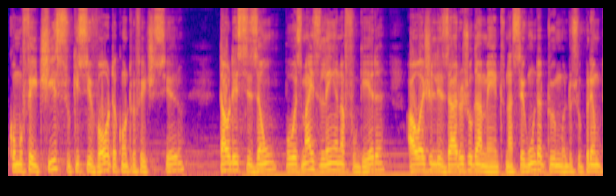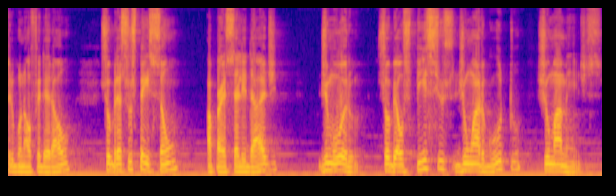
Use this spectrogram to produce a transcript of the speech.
como feitiço que se volta contra o feiticeiro, tal decisão pôs mais lenha na fogueira ao agilizar o julgamento na segunda turma do Supremo Tribunal Federal sobre a suspeição, a parcialidade, de Moro, sob auspícios de um arguto Gilmar Mendes.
